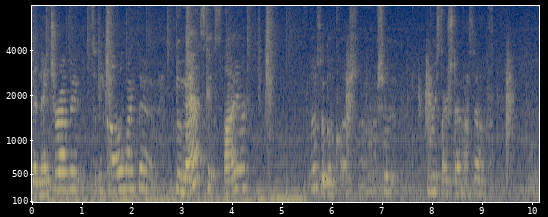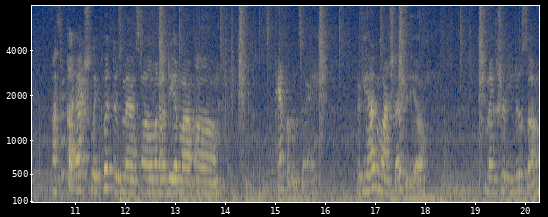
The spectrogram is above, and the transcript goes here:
the nature of it to be cold like that. Do masks expire? That's a good question. I should research that myself. I think I actually put this mask on when I did my um, pamper routine. If you haven't watched that video, make sure you do so.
